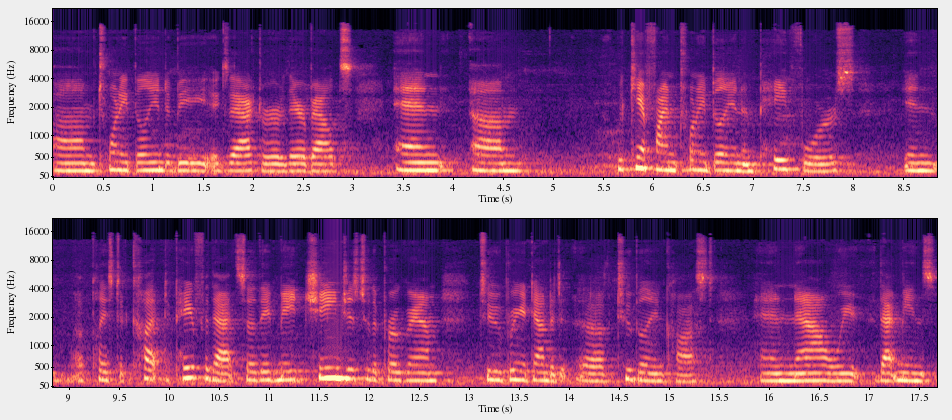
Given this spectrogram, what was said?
um, 20 billion to be exact or thereabouts, and um, we can't find 20 billion in pay-fors in a place to cut to pay for that. So they've made changes to the program to bring it down to uh, two billion cost. And now we that means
